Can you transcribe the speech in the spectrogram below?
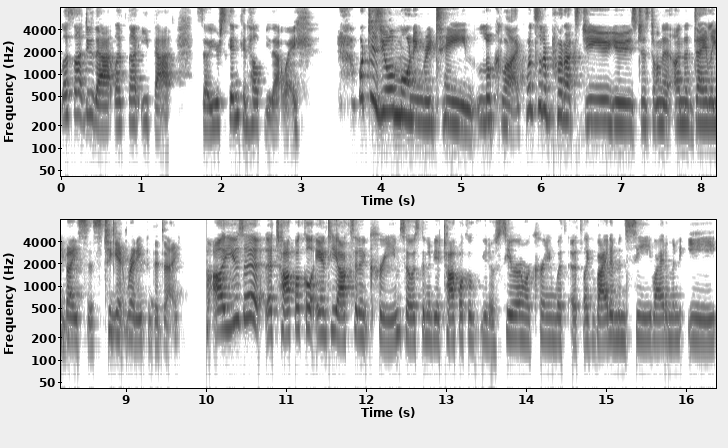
let's not do that. Let's not eat that. So your skin can help you that way. What does your morning routine look like? What sort of products do you use just on a, on a daily basis to get ready for the day? I'll use a, a, topical antioxidant cream. So it's going to be a topical, you know, serum or cream with, with like vitamin C, vitamin E,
